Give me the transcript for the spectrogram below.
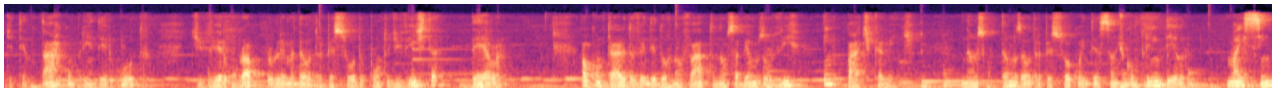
de tentar compreender o outro, de ver o próprio problema da outra pessoa do ponto de vista dela. Ao contrário do vendedor novato, não sabemos ouvir empaticamente. Não escutamos a outra pessoa com a intenção de compreendê-la, mas sim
